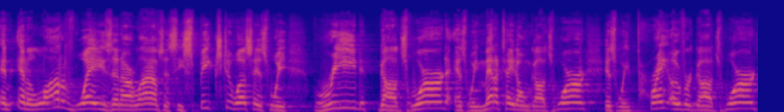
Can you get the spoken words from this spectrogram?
in, in a lot of ways in our lives as he speaks to us, as we read God's Word, as we meditate on God's Word, as we pray over God's Word,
